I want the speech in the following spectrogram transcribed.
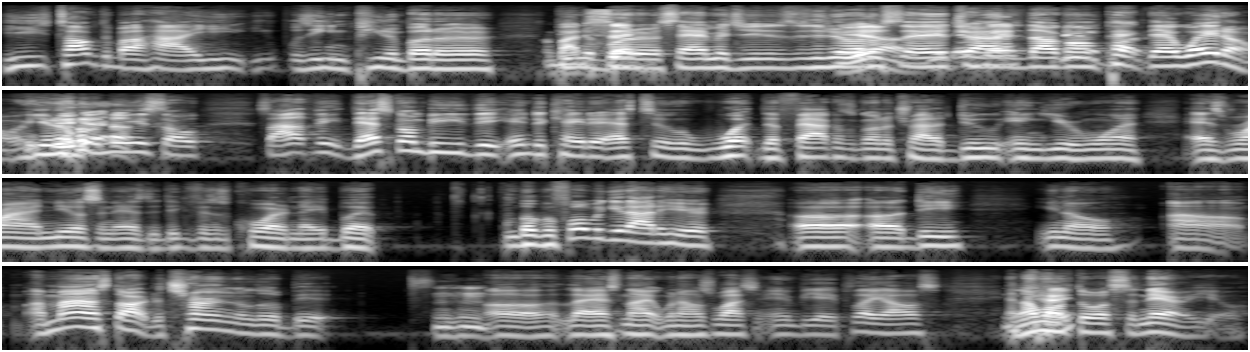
he talked about how he, he was eating peanut butter, peanut to say. butter sandwiches. You know what I'm saying? Yeah, Trying man. to doggone Peanut pack that weight on. You know what I mean? So, so I think that's going to be the indicator as to what the Falcons are going to try to do in year one as Ryan Nielsen as the defensive coordinator. But, but before we get out of here, uh, uh, D, you know, um, my mind started to churn a little bit uh, last night when I was watching NBA playoffs, and I Okay. want to throw a scenario.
